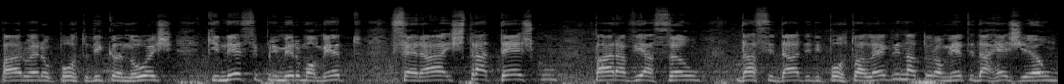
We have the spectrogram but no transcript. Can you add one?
para o aeroporto de Canoas, que nesse primeiro momento será estratégico para a aviação da cidade de Porto Alegre e, naturalmente, da região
